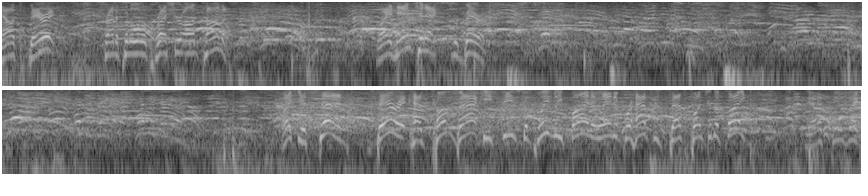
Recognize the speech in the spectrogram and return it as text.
Now it's Barrett trying to put a little pressure on Thomas. Right hand connects for Barrett. Like you said, Barrett has come back. He seems completely fine and landed perhaps his best punch of the fight. Yeah, it seems like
